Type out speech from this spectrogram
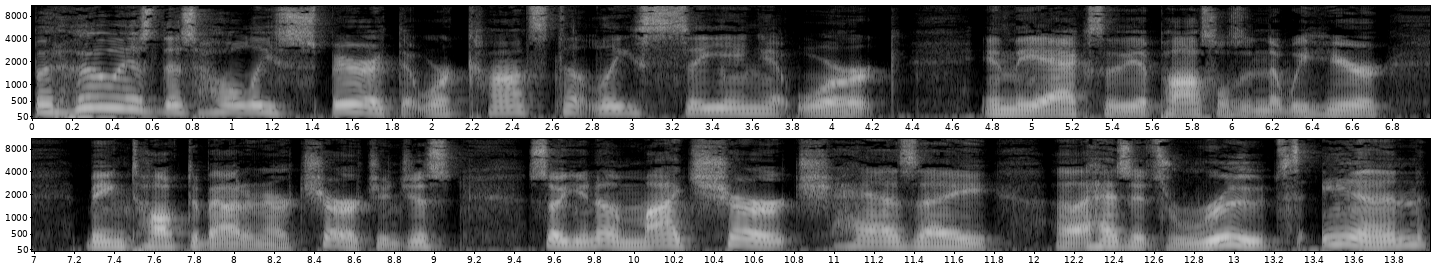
but who is this Holy Spirit that we're constantly seeing at work in the Acts of the Apostles and that we hear being talked about in our church? And just so you know, my church has a uh, has its roots in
